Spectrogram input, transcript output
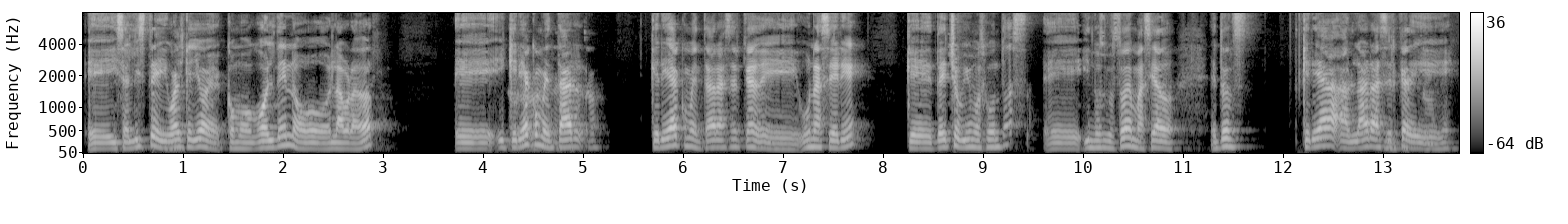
eh, y saliste igual que yo, eh, como Golden o Labrador. Eh, y quería comentar, quería comentar acerca de una serie que de hecho vimos juntos y nos gustó demasiado. Entonces, quería hablar acerca de...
